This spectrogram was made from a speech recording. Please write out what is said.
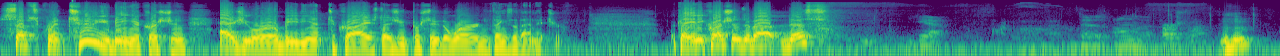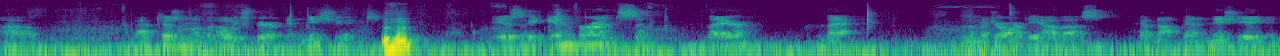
subsequent to you being a Christian as you are obedient to Christ, as you pursue the Word, and things of that nature. Okay, any questions about this? Yeah. The, on the first one, Mm-hmm. uh, baptism of the Holy Spirit initiates. Mm-hmm. Is the inference there that the majority of us have not been initiated?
